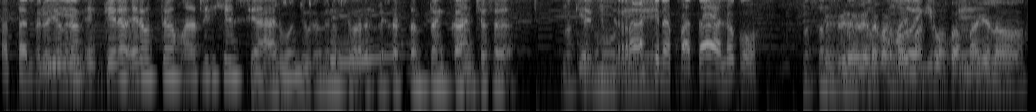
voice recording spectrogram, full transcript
hasta el Pero yo creo que, era, era un tema más dirigencial, weón. Yo creo que no se va a reflejar tanto en cancha. O sea, no que sé, como se que rasquen a patadas, loco. no son, no son como dos equipos que, que los.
